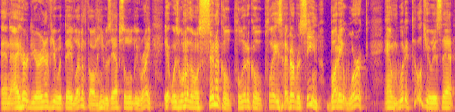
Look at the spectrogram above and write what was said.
And I heard your interview with Dave Leventhal, and he was absolutely right. It was one of the most cynical political plays I've ever seen, but it worked. And what it told you is that,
